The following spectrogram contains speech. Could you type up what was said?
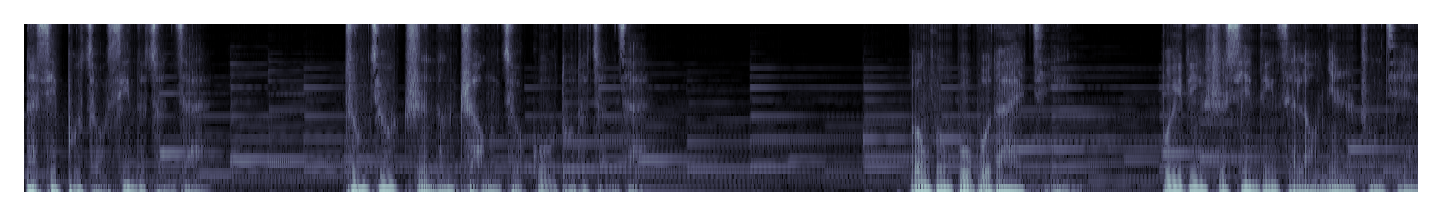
那些不走心的存在，终究只能成就孤独的存在。缝缝补补的爱情，不一定是限定在老年人中间。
